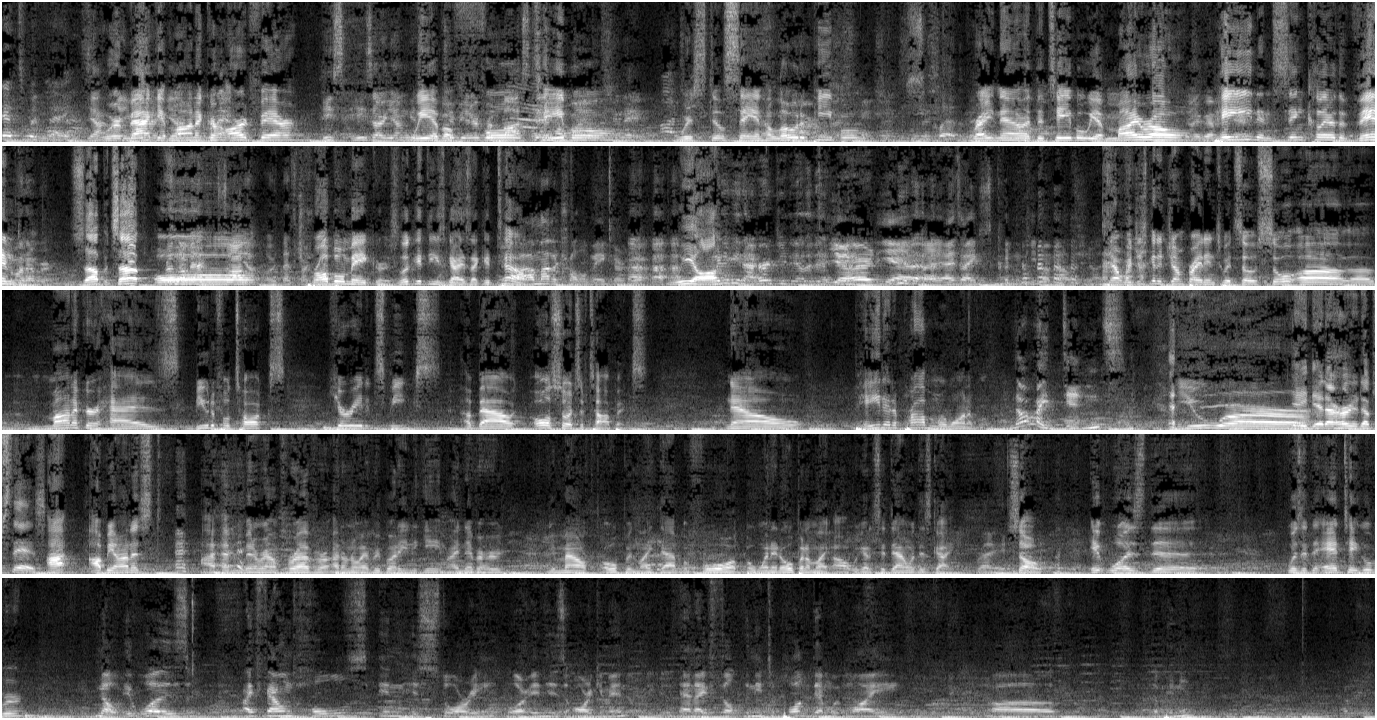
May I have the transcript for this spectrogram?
kids with things. Yeah, We're back at Monica come. Art Fair. He's he's our youngest. We have a contributor from full Boston. table. What's your name? We're still saying hello to people. Right now at the table we have Myro, Can grab a Pate, chair? and Sinclair the Come on Vandal. over. What's up? What's up? All Oh, that's fine. troublemakers. Look at these guys. I could tell. I'm not a troublemaker. We are. What do you mean? I heard you the other day. You heard? Yeah, but as I just couldn't keep my mouth shut. Now we're just going to jump right into it. So, so uh, uh, Moniker has beautiful talks, curated speaks about all sorts of topics. Now, Pate had a problem with one of them. No, I didn't. You were. Yeah, he did. I heard it upstairs. I, I'll be honest. I haven't been around forever. I don't know everybody in the game. I never heard your mouth open like that before. But when it opened, I'm like, oh, we got to sit down with this guy. Right. So, it was the. Was it the ad takeover? No, it was. I found holes in his story or in his argument, and I felt the need to plug them with my uh, opinion.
